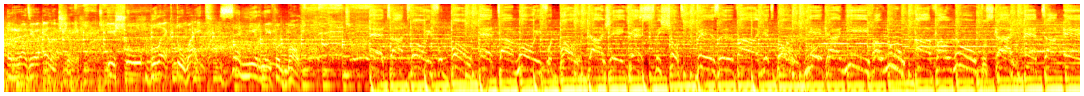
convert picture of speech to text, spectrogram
Радио Энерджи и шоу Black to White за мирный футбол. Это твой футбол, это мой футбол. Даже если счет вызывает боль, не гони волну, а волну пускай. Это Energy,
